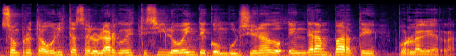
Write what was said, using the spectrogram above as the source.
son protagonistas a lo largo de este siglo XX convulsionado en gran parte por la guerra.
